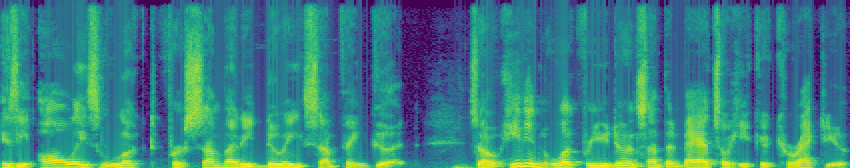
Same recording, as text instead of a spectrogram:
is he always looked for somebody doing something good. So he didn't look for you doing something bad so he could correct you.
